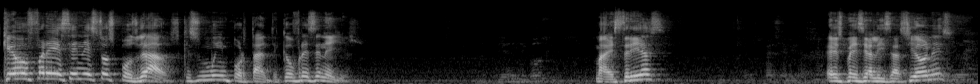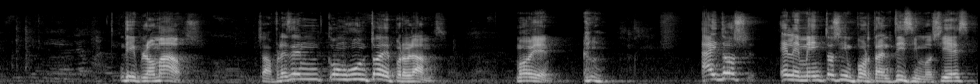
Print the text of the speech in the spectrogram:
qué ofrecen estos posgrados? Que eso es muy importante. ¿Qué ofrecen ellos? Maestrías, especializaciones, diplomados. O sea, ofrecen un conjunto de programas. Muy bien. Hay dos elementos importantísimos y es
